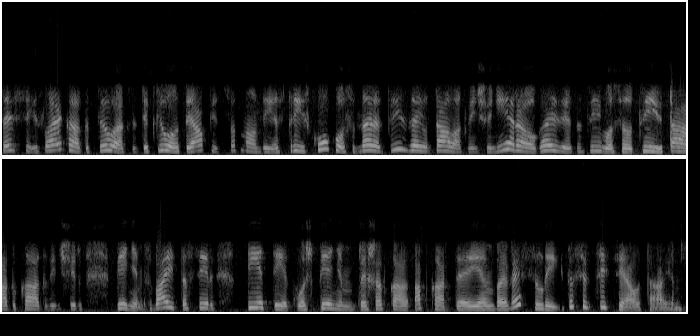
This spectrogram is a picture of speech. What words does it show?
sesijas laikā, kad cilvēks ir tik ļoti apjutis, apmaldījies trīs kokos un neredz izēju, un tālāk viņš viņu ierauga, aiziet un dzīvo savu dzīvi tādu, kādu viņš ir pieņems. Vai tas ir pietiekoši pieņemami priekš apkārtējiem vai veselīgi, tas ir cits jautājums.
